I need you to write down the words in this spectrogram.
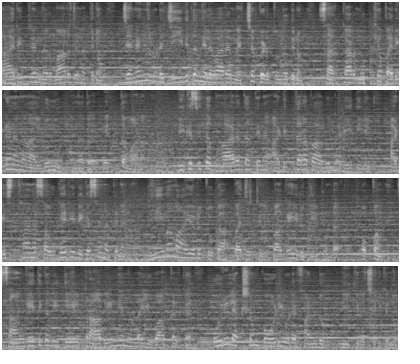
ദാരിദ്ര്യ നിർമ്മാർജനത്തിനും ജനങ്ങളുടെ ജീവിത നിലവാരം മെച്ചപ്പെടുത്തുന്നതിനും സർക്കാർ മുഖ്യ പരിഗണന നൽകുന്നു എന്നത് വ്യക്തമാണ്. വികസിത ഭാരതത്തിന് അടിത്തറ പാകുന്ന രീതിയിൽ അടിസ്ഥാന സൗകര്യ വികസനത്തിന് ഭീമമായൊരു തുക ബജറ്റിൽ വകയിരുത്തിയിട്ടുണ്ട്. ഒപ്പം സാങ്കേതിക വിദ്യയിൽ പ്രാവീണ്യമുള്ള യുവാക്കൾക്ക് ഒരു ലക്ഷം കോടിയുടെ ഫണ്ടും നീക്കിവച്ചിരിക്കുന്നു.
